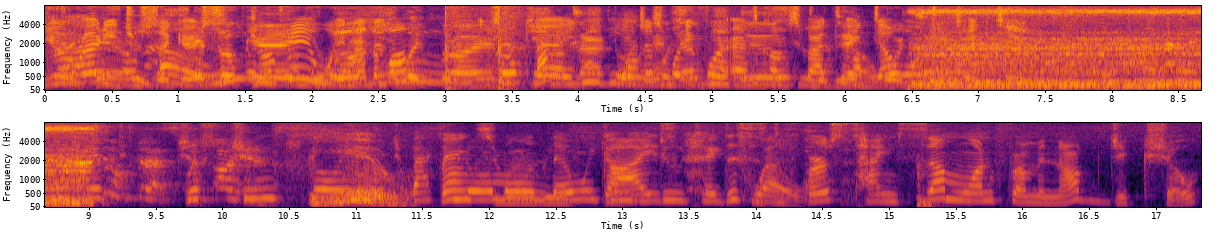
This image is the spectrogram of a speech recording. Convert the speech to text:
You're ready to sucker. It's okay. You win want at the to bottom. play It's okay. We'll just 24 and comes back. Take I don't want to take two. Just choose you. Back to Thanks, normal, Ruby. then we Guys, do take this is the first time someone from an object show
